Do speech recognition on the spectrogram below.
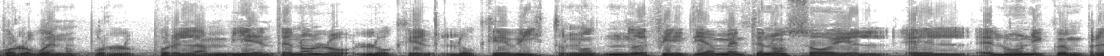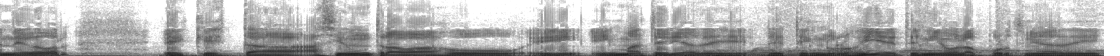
por lo bueno, por, lo- por el ambiente, no lo, que lo que he visto. Definitivamente no soy el único emprendedor eh, que está haciendo un trabajo eh, en materia de, de tecnología. He tenido la oportunidad de,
